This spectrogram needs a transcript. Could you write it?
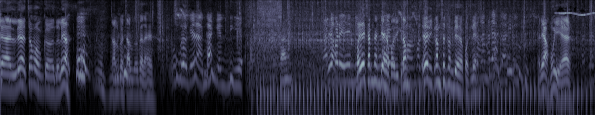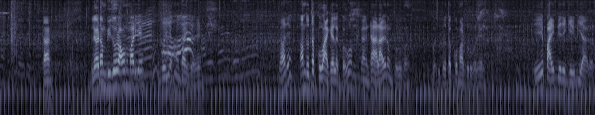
લે લે ચમ આમ કરો તો લે ચાલુ કર ચાલુ કર પેલા હે ઉપર પેલા નાખી દીએ? પછી સમસન બે હે પછી વિક્રમ એ વિક્રમ સમસન બે હે પછી લે અરે હું યાર. તાણ. લેડમ બીજો રાઉન્ડ મારીએ. જોઈએ શું થાય છે દે. આમ તો ધક્કો વાગે લગભગ આમ કાંઈક ઢાળ આવે ને થોડું ઘણું. બસ ઉપર ધક્કો માર થોડું ઘણું એ પાડી દેજે ગીર બી આગળ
